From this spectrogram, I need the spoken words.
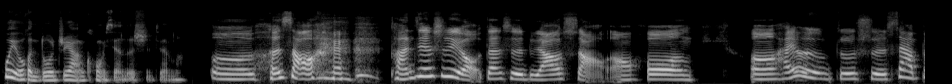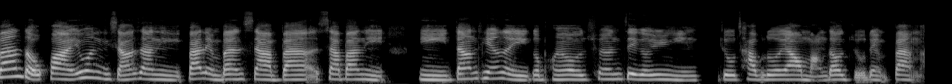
会有很多这样空闲的时间吗？呃，很少，团建是有，但是比较少。然后，嗯，还有就是下班的话，因为你想想，你八点半下班，下班你你当天的一个朋友圈这个运营就差不多要忙到九点半嘛，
